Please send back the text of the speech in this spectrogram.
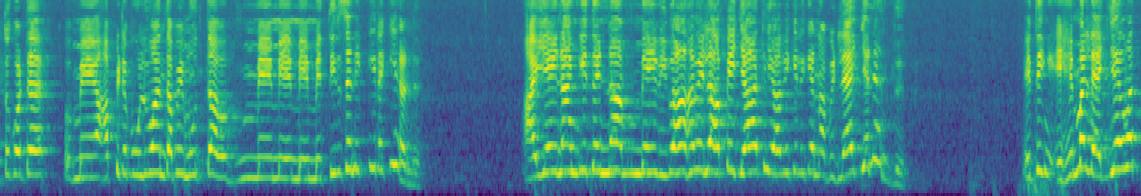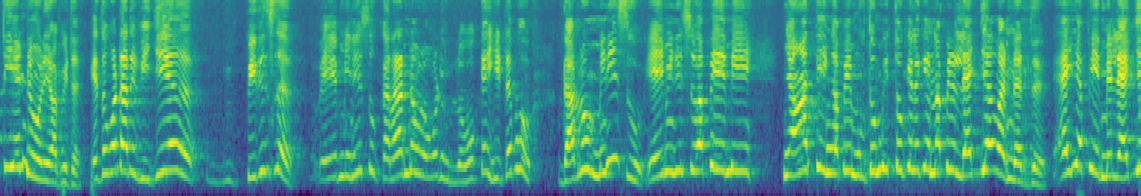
එතකොට මේ අපිට පුළුවන් අපි මුත්ත මේ මේ මේ මේ තිරසනෙක් කියලා කියන්න? අයියයි නංගි දෙන්න මේ විවාහ වෙලා අපේ ජාතිය ආවි කියලා කියන අපිට ලැජ්ජ නැද්ද? ඉතින් එහෙම ලැජ්ජාවක් තියෙන්න ඕනේ අපිට. එතකොට අර විජය පිරිස මේ මිනිස්සු කරන්න ඕන ලෝකේ හිටපු දරුණු මිනිස්සු. ඒ මිනිස්සු අපේ මේ ඥාතීන් අපේ මුතු මිත්තෝ කියලා කියන අපිට ලැජ්ජාවක් නැද්ද? ඇයි අපි මේ ලැජ්ජ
